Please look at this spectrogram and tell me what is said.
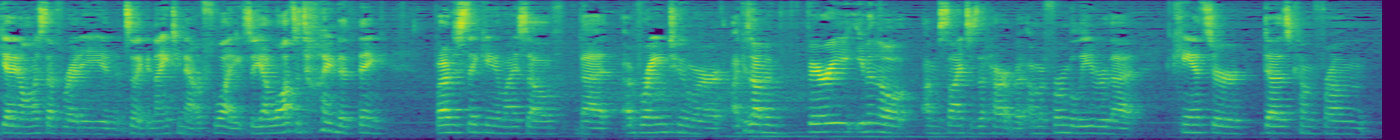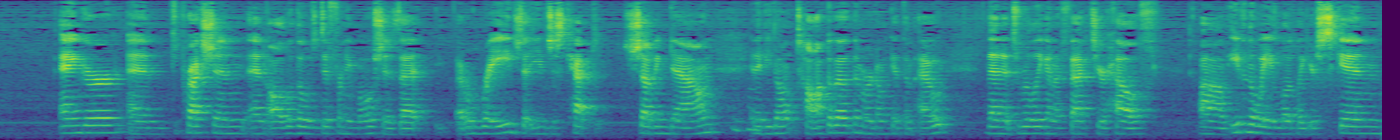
getting all my stuff ready, and it's like a 19-hour flight, so you had lots of time to think. But I'm just thinking to myself that a brain tumor, because I'm a very, even though I'm a scientist at heart, but I'm a firm believer that cancer does come from anger and depression and all of those different emotions that a rage that you've just kept shoving down. And if you don't talk about them or don't get them out, then it's really going to affect your health, um, even the way you look, like your skin,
